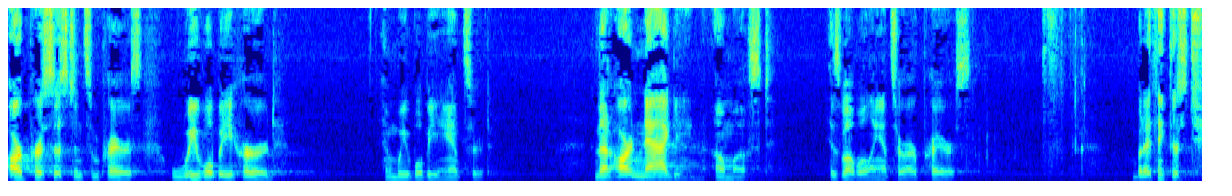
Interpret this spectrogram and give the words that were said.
our persistence in prayers, we will be heard and we will be answered that our nagging almost is what will answer our prayers. But I think there's two,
